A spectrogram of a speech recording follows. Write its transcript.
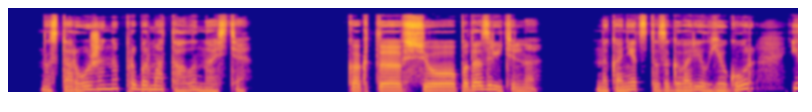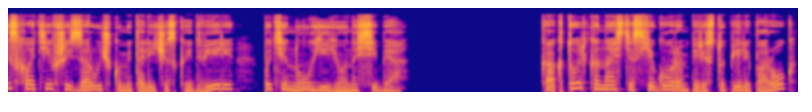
— настороженно пробормотала Настя. «Как-то все подозрительно», — наконец-то заговорил Егор и, схватившись за ручку металлической двери, потянул ее на себя. Как только Настя с Егором переступили порог,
